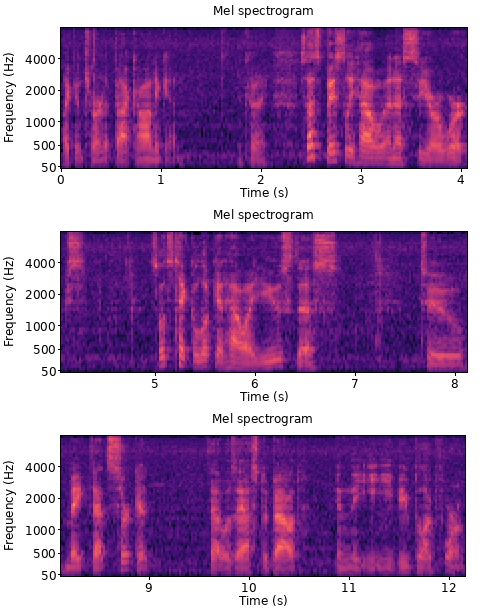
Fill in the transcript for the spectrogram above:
I can turn it back on again. Okay, so that's basically how an SCR works. So let's take a look at how I use this to make that circuit that was asked about in the EEVblog forum.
